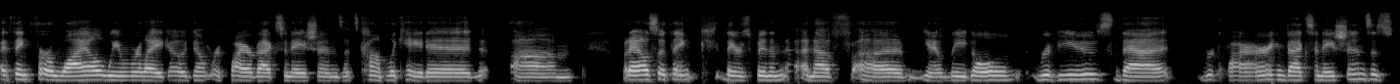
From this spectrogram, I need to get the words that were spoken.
I think for a while we were like, oh, don't require vaccinations. It's complicated. Um, but I also think there's been enough, uh, you know, legal reviews that requiring vaccinations is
